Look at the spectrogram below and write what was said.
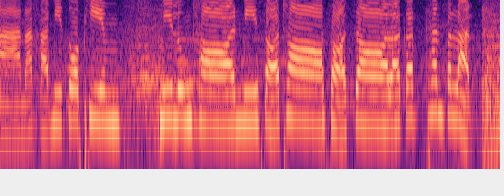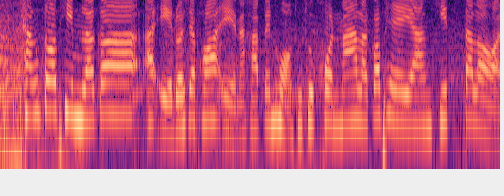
มานะคะ มีตัวพิมพ์ มีลุงทอนมีสอทอสอจอแล้วก็ท่านประหลัด ทั้งตัวพิมพ์แล้วก็อาเอโดยเฉพาะอาเอนะคะเป็นห่วงทุกๆ คนมากแล้วก็พยายามคิดตลอด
